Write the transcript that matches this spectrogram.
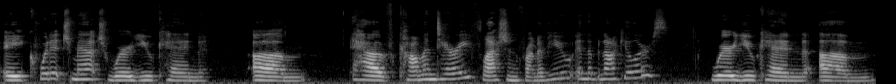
a Quidditch match where you can um, have commentary flash in front of you in the binoculars, where you can um,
